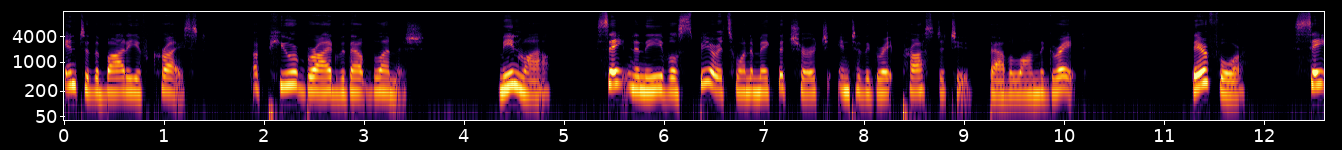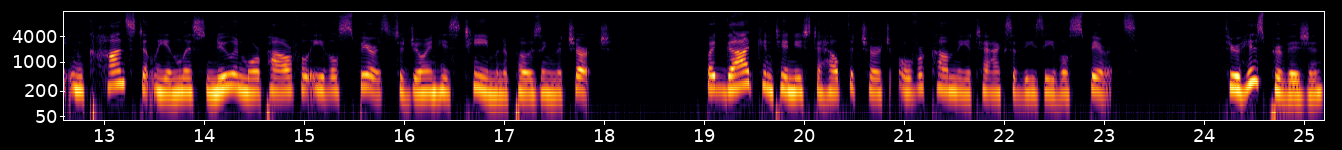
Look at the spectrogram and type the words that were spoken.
into the body of Christ, a pure bride without blemish. Meanwhile, Satan and the evil spirits want to make the church into the great prostitute, Babylon the Great. Therefore, Satan constantly enlists new and more powerful evil spirits to join his team in opposing the church. But God continues to help the church overcome the attacks of these evil spirits. Through His provision,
